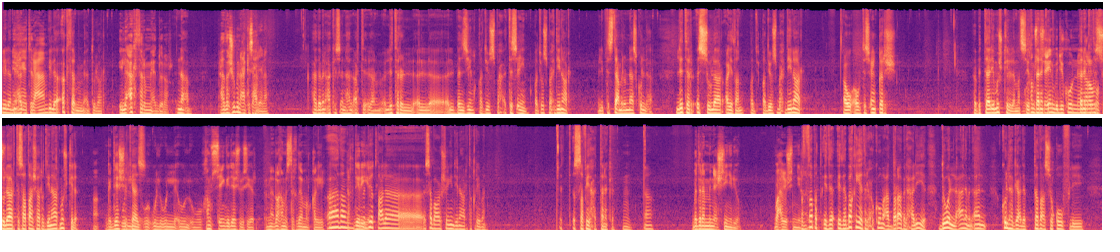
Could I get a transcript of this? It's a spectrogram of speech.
إلى 100 نهاية العام؟ إلى أكثر من 100 دولار. إلى أكثر من 100 دولار. نعم. هذا شو بينعكس علينا؟ هذا بينعكس إنها الارت... يعني لتر ال- ال- البنزين قد يصبح 90 قد يصبح دينار اللي بتستعمله الناس كلها. لتر السولار أيضا قد قد يصبح دينار أو أو 90 قرش. فبالتالي مشكلة لما تصير 95 تنكة بده يكون ونص. السولار 19 دينار مشكلة. آه، قديش ال- والكاز. وال وال وال وال 95 قديش بيصير؟ رغم استخدامه القليل هذا تقديرياً. بده يطلع ل 27 دينار تقريبا. الصفيحة التنكة. مم. آه. بدلا من 20 اليوم. 21 دينار بالضبط. اذا إذا بقيت الحكومة على الضرائب الحالية دول العالم الآن كلها قاعدة بتضع سقوف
